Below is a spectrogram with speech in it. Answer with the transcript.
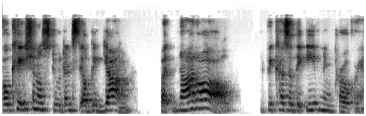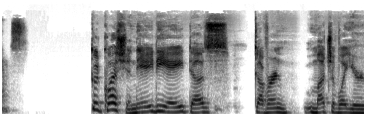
vocational students, they'll be young, but not all because of the evening programs. Good question. The ADA does govern much of what you're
